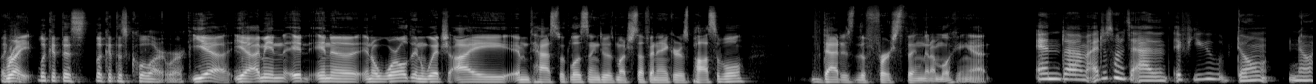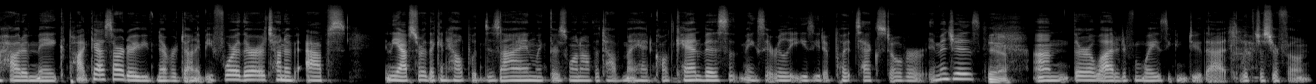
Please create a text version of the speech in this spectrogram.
Like, Right. Look, look at this. Look at this cool artwork. Yeah, yeah. I mean, in, in a in a world in which I am tasked with listening to as much stuff in Anchor as possible, that is the first thing that I'm looking at. And um, I just wanted to add if you don't know how to make podcast art or you've never done it before, there are a ton of apps in the App Store that can help with design. Like there's one off the top of my head called Canvas that makes it really easy to put text over images. Yeah. Um, there are a lot of different ways you can do that with just your phone.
